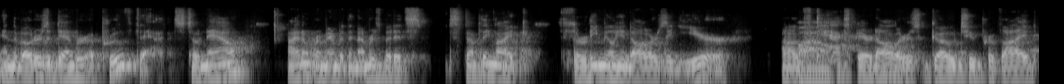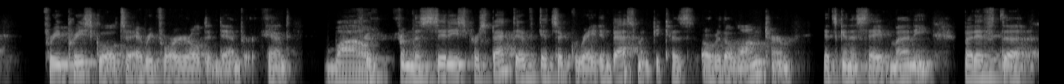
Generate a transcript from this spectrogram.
And the voters of Denver approved that. So now, I don't remember the numbers, but it's something like $30 million a year of wow. taxpayer dollars go to provide free preschool to every four year old in Denver. And wow. From the city's perspective, it's a great investment because over the long term, it's going to save money. But if the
